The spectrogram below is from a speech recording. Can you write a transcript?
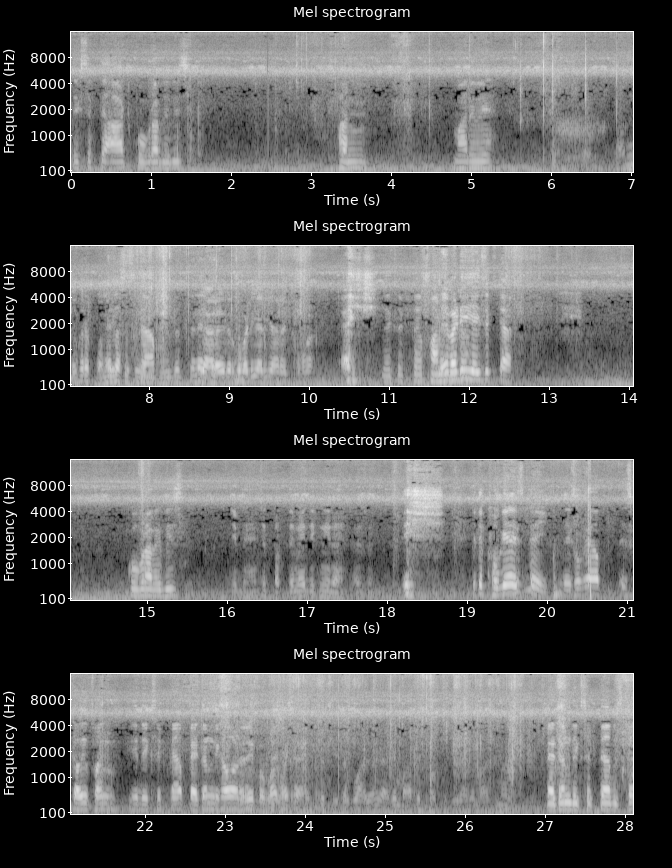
देख सकते हैं आठ कोबरा बेबीज। फन मारे हुए। देख सकते आप। इधर को बड़ी यार यार देख सकते हैं फन बड़ी यही सकता कोबरा बेबीज। ये भैंस पत्ते में दिख नहीं रहा है ये तो खो गया इसमें। ही देखोगे आप इसका भी फन ये देख सकते हैं आप पैटर्न दिखाओ अरे बाबा पैटर्न देख सकते हैं आप इसका।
